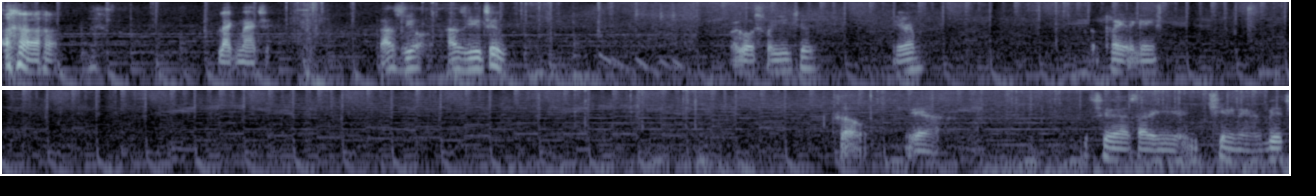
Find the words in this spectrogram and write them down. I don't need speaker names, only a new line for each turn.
Black magic.
That's you. That's you too. That goes for you too. You hear him? Play the game. So, yeah. Get your ass out of here, you cheating ass bitch.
